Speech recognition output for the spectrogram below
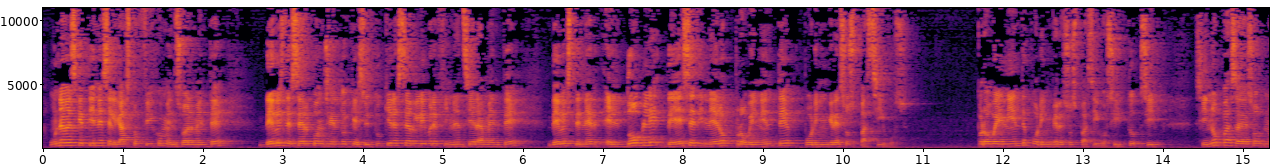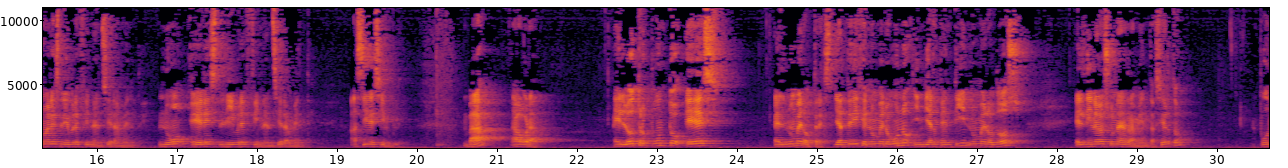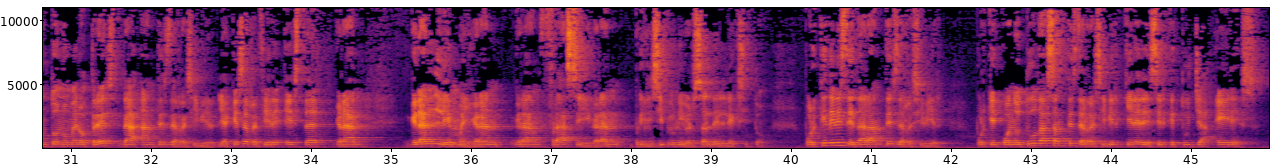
Una vez que tienes el gasto fijo mensualmente, debes de ser consciente que si tú quieres ser libre financieramente, debes tener el doble de ese dinero proveniente por ingresos pasivos. Proveniente por ingresos pasivos. Si, tú, si, si no pasa eso, no eres libre financieramente. No eres libre financieramente. Así de simple. ¿Va? Ahora, el otro punto es el número 3. Ya te dije, número 1, invierte en ti. Número 2, el dinero es una herramienta, ¿cierto? Punto número 3, da antes de recibir. ¿Y a qué se refiere este gran gran lema y gran, gran frase y gran principio universal del éxito. ¿Por qué debes de dar antes de recibir? Porque cuando tú das antes de recibir quiere decir que tú ya eres.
